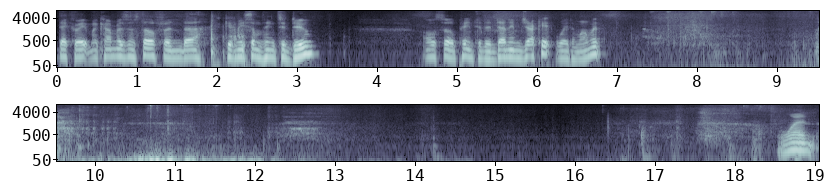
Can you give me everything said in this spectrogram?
decorate my cameras and stuff and uh, give me something to do. Also painted a denim jacket. Wait a moment. When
